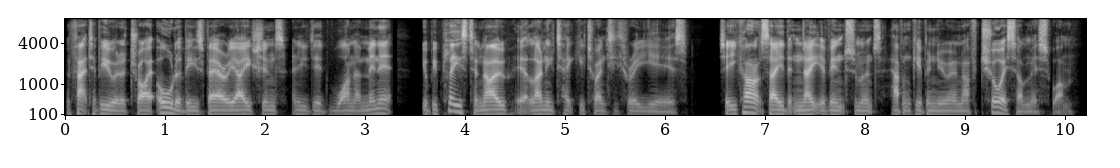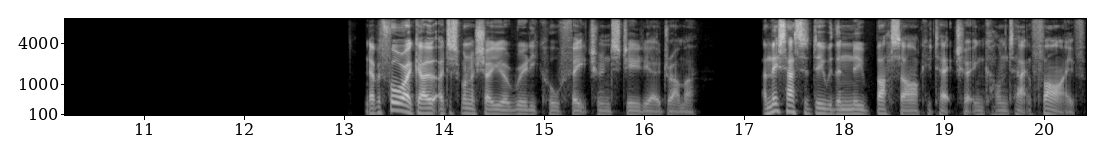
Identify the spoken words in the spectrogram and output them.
In fact, if you were to try all of these variations and you did one a minute, you'll be pleased to know it'll only take you 23 years. So you can't say that Native Instruments haven't given you enough choice on this one. Now, before I go, I just want to show you a really cool feature in Studio Drummer. And this has to do with the new bus architecture in Kontakt 5.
